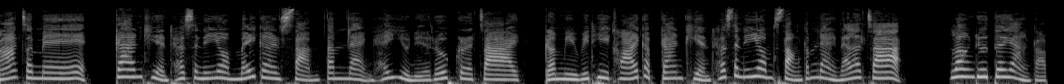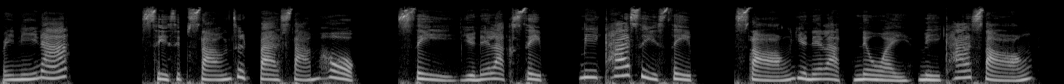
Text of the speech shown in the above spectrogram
มากจ้ะเม การเขียนทศนิยมไม่เกิน 3 ตำแหน่งให้อยู่ในรูปกระจาย ก็มีวิธีคล้ายกับการเขียนทศนิยม 2 ตำแหน่งนั่นละจ้าลองดูตัวอย่างต่อไปนี้นะ 42.836 4 อยู่ในหลัก 10 มีค่า 40 2 อยู่ในหลักหน่วย มีค่า 2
